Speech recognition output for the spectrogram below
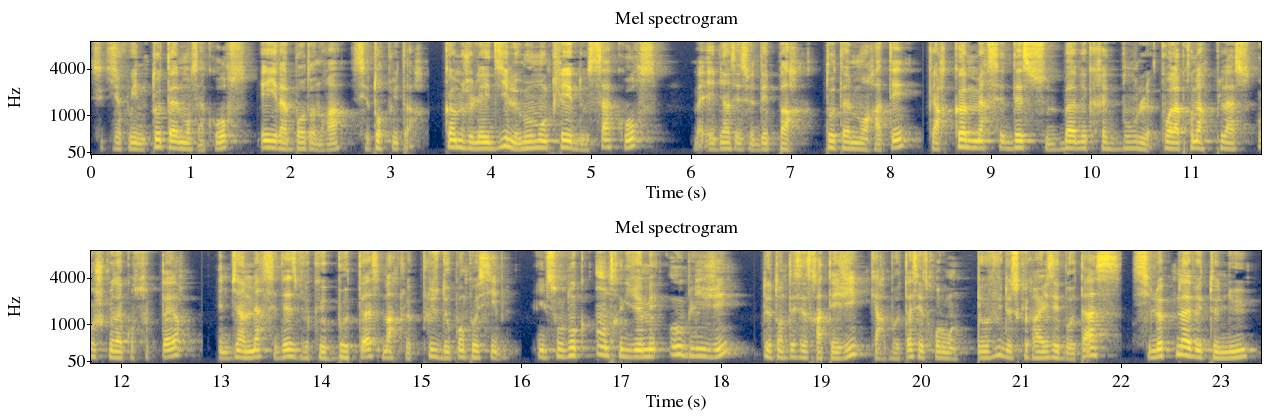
ce qui ruine totalement sa course, et il abandonnera ses tours plus tard. Comme je l'ai dit, le moment clé de sa course, bah, eh bien c'est ce départ totalement raté, car comme Mercedes se bat avec Red Bull pour la première place au championnat constructeur, eh bien Mercedes veut que Bottas marque le plus de points possible. Ils sont donc entre guillemets obligés de tenter cette stratégie, car Bottas est trop loin. Et au vu de ce que réalisait Bottas, si le pneu avait tenu,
